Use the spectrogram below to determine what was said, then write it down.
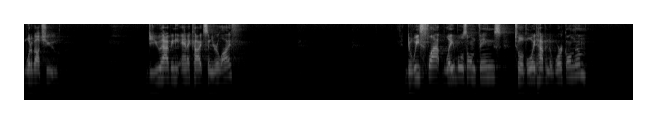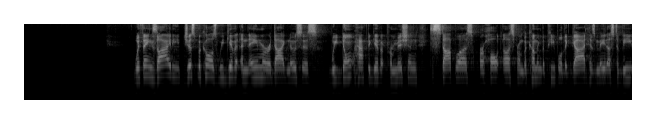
What about you? Do you have any Anakites in your life? Do we slap labels on things to avoid having to work on them. With anxiety, just because we give it a name or a diagnosis, we don't have to give it permission to stop us or halt us from becoming the people that God has made us to be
